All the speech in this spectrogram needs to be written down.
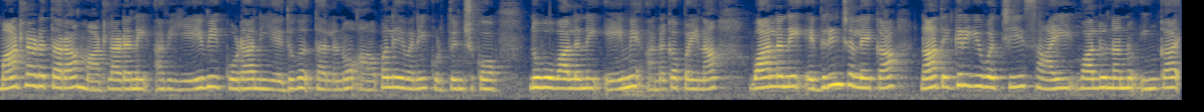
మాట్లాడతారా? మాట్లాడని. అవి ఏవి కూడా నీ ఎదుగుదలను ఆపలేవని గుర్తుంచుకో. నువ్వు వాళ్ళని ఏమీ అనకపోయినా వాళ్ళని ఎదిరించలేక నా దగ్గరికి వచ్చి సాయి వాళ్ళు నన్ను ఇంకా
